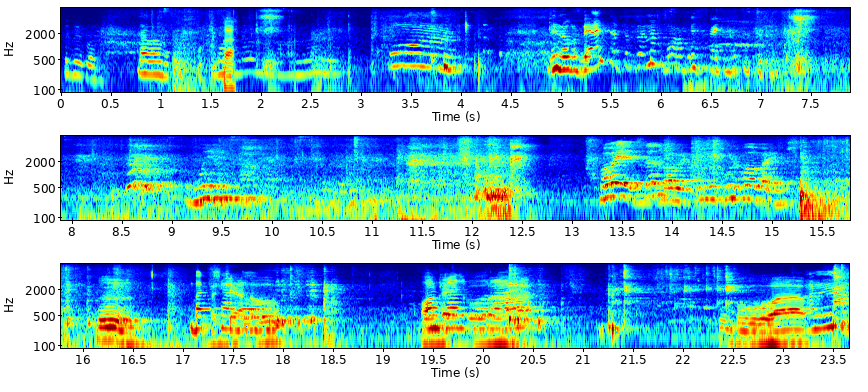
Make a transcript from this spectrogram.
చూపిపోరు నేను ఒక డ్యాన్స్ బాబాయ్ బాబాయ్ గుడ్ బాబాయ్. బచ్చాలు వంకాయల కూర. బువ్వ. అన్నం.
